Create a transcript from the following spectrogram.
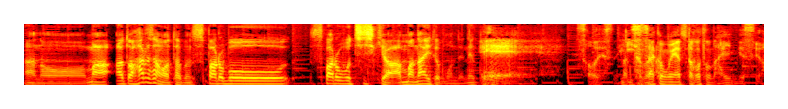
あのーまあ、あと、はるさんは多分スパロボ、スパロボ知識はあんまないと思うんでね。ええそうですね。まあ一作もやったことないんですよ。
